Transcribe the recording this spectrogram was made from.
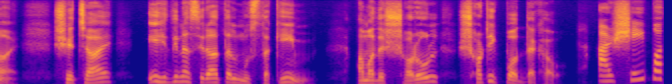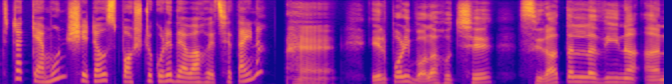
নয়। সে চায় ইহদিনা সিরাত আল মুস্তাকিম আমাদের সরল সঠিক পথ দেখাও। আর সেই পথটা কেমন সেটাও স্পষ্ট করে দেওয়া হয়েছে তাই না? হ্যাঁ এরপরই বলা হচ্ছে সিরাতাল্লাদিনা আন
